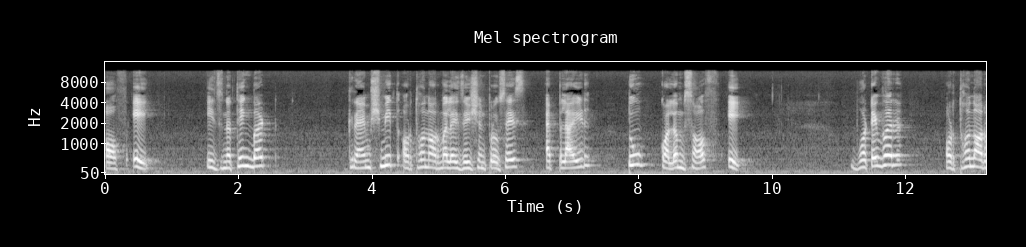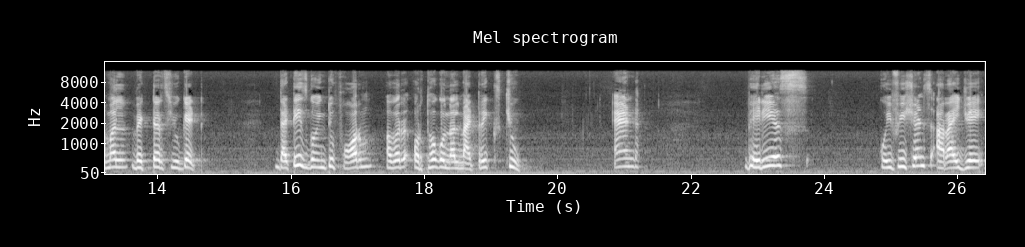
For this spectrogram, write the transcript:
of A is nothing but Gram-Schmidt orthonormalization process applied to columns of A. Whatever orthonormal vectors you get that is going to form our orthogonal matrix Q and various coefficients R i j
